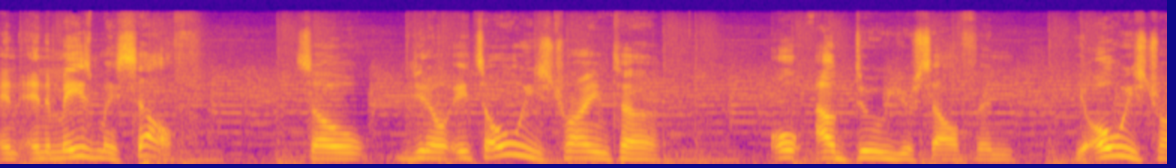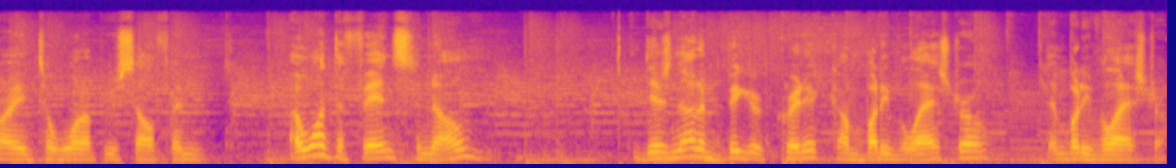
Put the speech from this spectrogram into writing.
and, and amaze myself. So, you know, it's always trying to outdo yourself and you're always trying to one up yourself. And I want the fans to know there's not a bigger critic on Buddy Valastro than Buddy Valastro.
